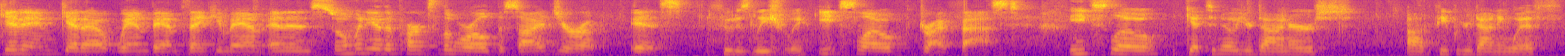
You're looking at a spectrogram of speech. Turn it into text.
get in, get out, wham bam, thank you ma'am. And in so many other parts of the world besides Europe, it's Food is leisurely. eat slow, drive fast. Eat slow, get to know your diners, uh, the people you're dining with,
